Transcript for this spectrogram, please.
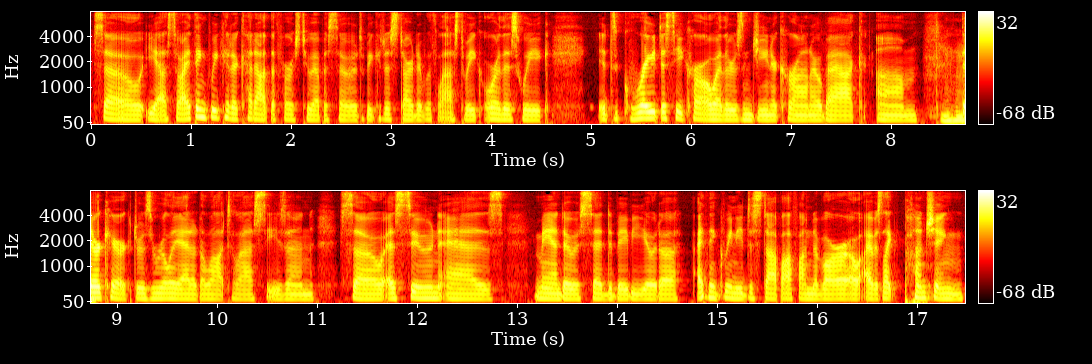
So yeah, so I think we could have cut out the first two episodes. We could have started with last week or this week. It's great to see Carl Weathers and Gina Carano back. Um, Their characters really added a lot to last season. So as soon as Mando said to Baby Yoda, "I think we need to stop off on Nevarro," I was like punching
